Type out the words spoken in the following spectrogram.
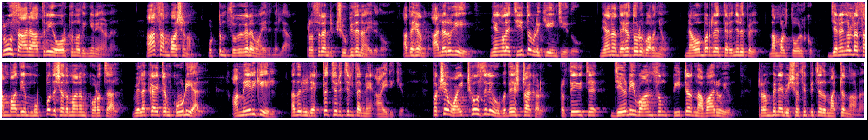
ക്രൂസ് ആ രാത്രിയെ ഓർക്കുന്നത് ഇങ്ങനെയാണ്. ആ സംഭാഷണം ഒട്ടും സുഖകരമായിരുന്നില്ല. പ്രസിഡന്റ് ക്ഷുഭിതനായിരുന്നു. അദ്ദേഹം അലറുകയും ഞങ്ങളെ ചീത്ത വിളിക്കുകയും ചെയ്തു. ഞാൻ അദ്ദേഹത്തോട് പറഞ്ഞു നവംബറിലെ തെരഞ്ഞെടുപ്പിൽ നമ്മൾ തോൽക്കും. ജനങ്ങളുടെ സമ്പാദ്യം മുപ്പത് ശതമാനം കുറച്ചാൽ വിലക്കയറ്റം കൂടിയാൽ അമേരിക്കയിൽ അതൊരു രക്തച്ചൊരിച്ചിൽ തന്നെ ആയിരിക്കും. പക്ഷേ വൈറ്റ് ഹൗസിലെ ഉപദേഷ്ടാക്കൾ പ്രത്യേകിച്ച് ജെ ഡി വാൻസും പീറ്റർ നവാരോയും ട്രംപിനെ വിശ്വസിപ്പിച്ചത് മറ്റൊന്നാണ്.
